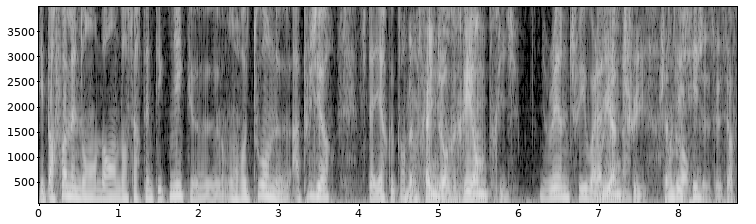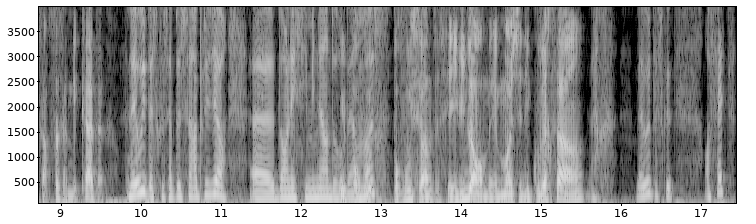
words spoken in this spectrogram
Et parfois, même dans, dans- dans certaines techniques, euh, on retourne à plusieurs. C'est-à-dire que quand On on, appelle ça fait une re-entry. une re-entry, voilà, c'est ça. Re-entry. J'adore. décide- Ça, ça, m'éclate. Mais oui, parce que ça peut se faire à plusieurs. Euh, dans les séminaires de Oui, Robert vous, Moss, pour vous, c'est évident, mais moi j'ai découvert ça. Hein. Ben oui, parce que en fait,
